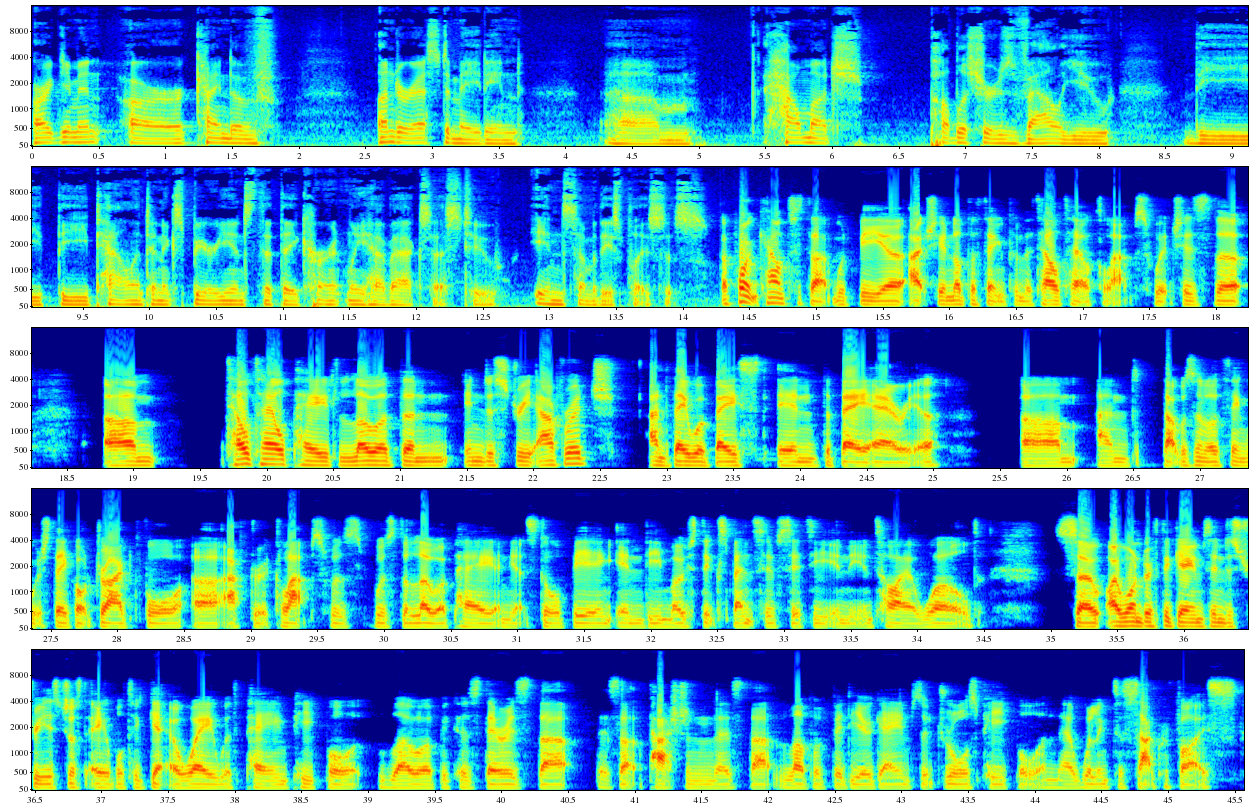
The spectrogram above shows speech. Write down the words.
argument are kind of underestimating um, how much publishers value the the talent and experience that they currently have access to in some of these places. A point counter to that would be uh, actually another thing from the Telltale collapse, which is that um, Telltale paid lower than industry average, and they were based in the Bay Area. Um, and that was another thing which they got dragged for uh, after it collapsed was was the lower pay and yet still being in the most expensive city in the entire world. So I wonder if the games industry is just able to get away with paying people lower because there is that there's that passion, there's that love of video games that draws people, and they're willing to sacrifice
